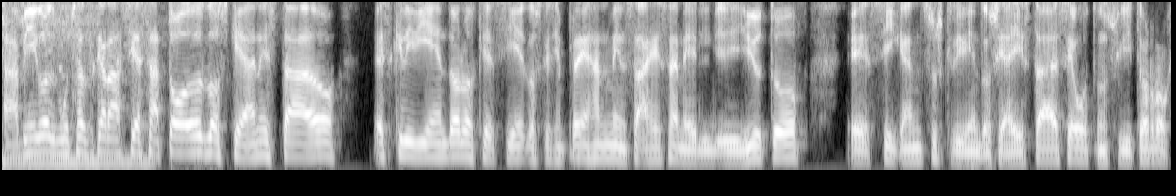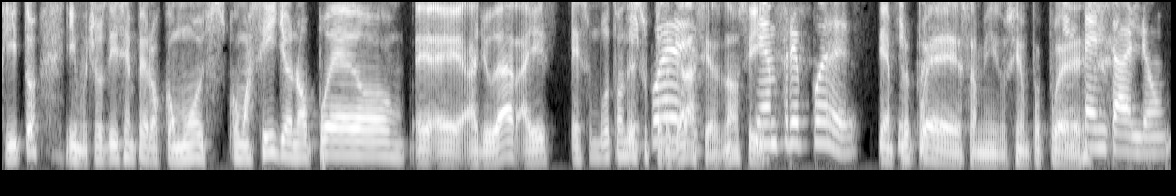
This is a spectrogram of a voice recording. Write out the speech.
Amigos, muchas gracias a todos los que han estado escribiendo, los que, los que siempre dejan mensajes en el YouTube, eh, sigan suscribiéndose. Ahí está ese botoncito rojito y muchos dicen, pero ¿cómo, cómo así? Yo no puedo eh, eh, ayudar. Ahí es, es un botón de super puedes, gracias, ¿no? Sí, Siempre puedes. siempre sí puedes. puedes, amigo, siempre puedes. Inténtalo.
